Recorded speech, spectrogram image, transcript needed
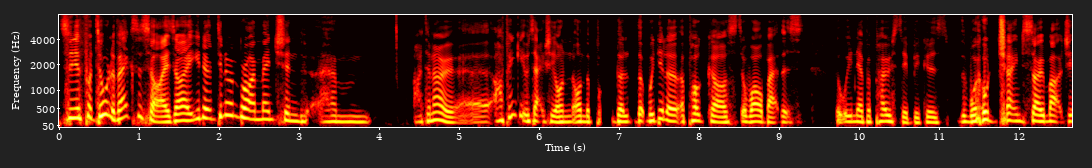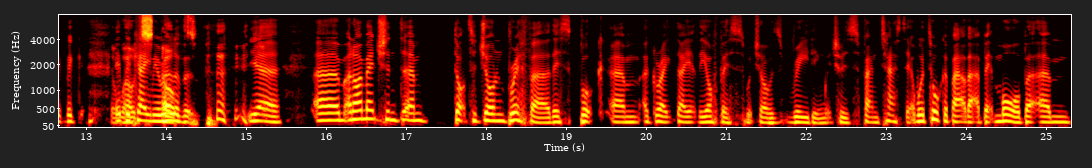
so if for talk of exercise, I you know, do you remember I mentioned um. I don't know. Uh, I think it was actually on on the the that we did a, a podcast a while back that's that that we never posted because the world changed so much it bec- it became stopped. irrelevant. yeah. Um, and I mentioned um, Dr. John Briffa, this book, um, A Great Day at the Office, which I was reading, which was fantastic. We'll talk about that a bit more, but um,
